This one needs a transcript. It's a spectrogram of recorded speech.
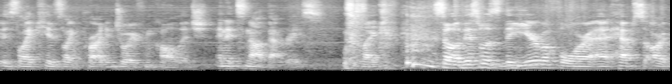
is like his like pride and joy from college, and it's not that race. Like, so this was the year before at Heps our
